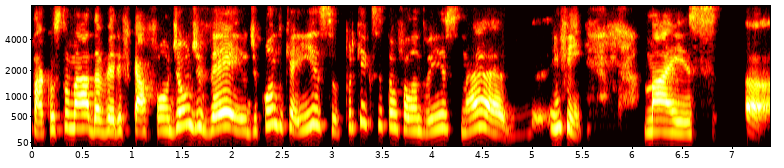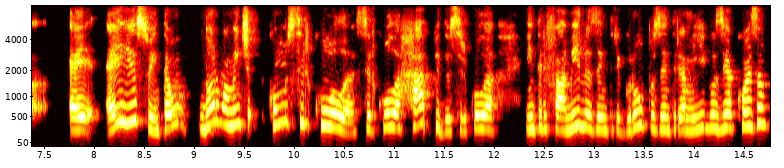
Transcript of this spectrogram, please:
tá acostumada a verificar a fonte, de onde veio, de quando que é isso, por que, que vocês estão falando isso, né? Enfim, mas uh, é, é isso. Então, normalmente, como circula? Circula rápido, circula entre famílias, entre grupos, entre amigos, e a coisa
